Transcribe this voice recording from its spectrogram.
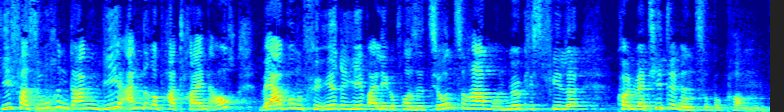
die versuchen dann, wie andere Parteien auch, Werbung für ihre jeweilige Position zu haben und möglichst viele Konvertitinnen zu bekommen.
